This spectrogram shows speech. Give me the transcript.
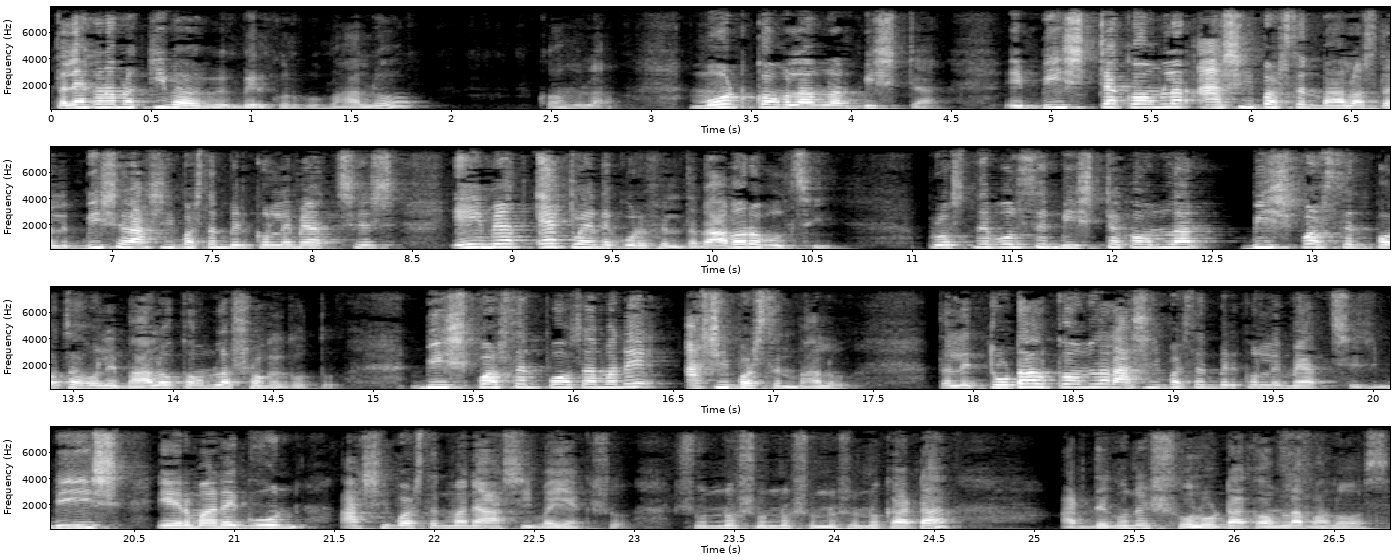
তাহলে এখন আমরা কীভাবে বের করব? ভালো কমলা মোট কমলা আমলার বিশটা। এই বিশটা কমলার আশি পার্সেন্ট ভালো আছে। তাহলে বিশের আশি পার্সেন্ট বের করলে ম্যাথ শেষ। এই ম্যাথ এক লাইনে করে ফেলতে হবে। আবারও বলছি, প্রশ্নে বলছে বিশটা কমলার বিশ পার্সেন্ট পচা হলে ভালো কমলার সংখ্যা কত? বিশ পার্সেন্ট পচা মানে আশি পার্সেন্ট ভালো। তাহলে টোটাল কমলার আশি পার্সেন্ট বের করলে ম্যাথ শেষ। বিশ এর মানে গুণ, আশি পার্সেন্ট মানে আশি বাই একশো। শূন্য শূন্য শূন্য শূন্য কাটা। আর দেখুন ষোলোটা কমলা ভালো আছে।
